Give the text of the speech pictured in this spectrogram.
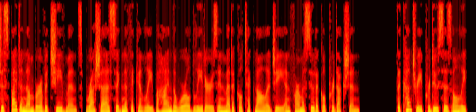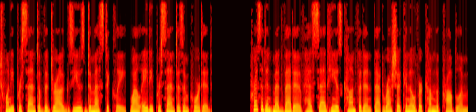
Despite a number of achievements, Russia is significantly behind the world leaders in medical technology and pharmaceutical production. The country produces only 20% of the drugs used domestically, while 80% is imported. President Medvedev has said he is confident that Russia can overcome the problem,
